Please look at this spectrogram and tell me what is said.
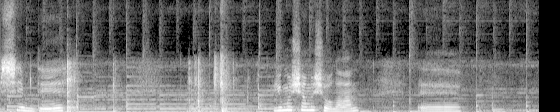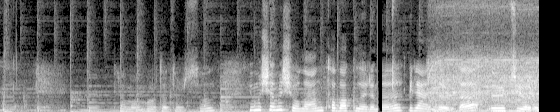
Şimdi yumuşamış olan eee burada dursun. Yumuşamış olan kabaklarımı blenderda öğütüyorum.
